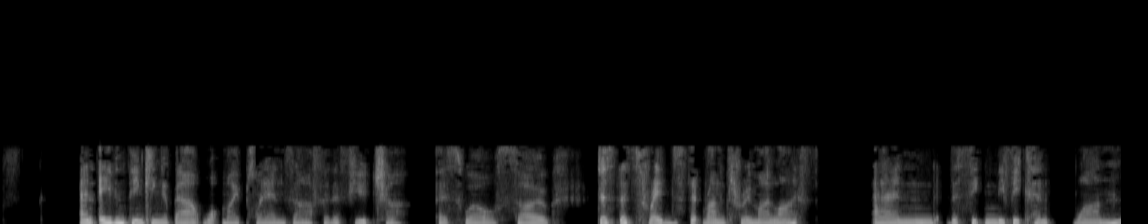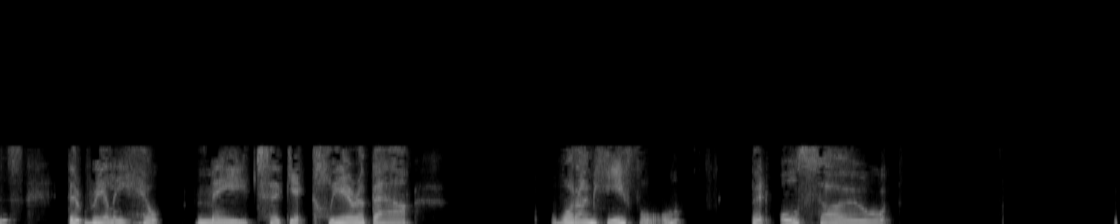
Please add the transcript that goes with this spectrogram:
and even thinking about what my plans are for the future as well. So just the threads that run through my life and the significant ones that really help me to get clear about what I'm here for, but also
